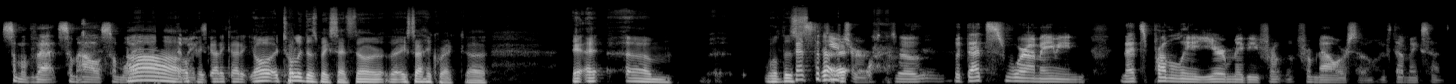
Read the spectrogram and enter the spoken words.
some of that somehow some way Ah, okay, got it, got it. Oh, it totally does make sense. No, exactly correct. Uh, eh, um, well, this that's the eh, future so but that's where i'm aiming that's probably a year maybe from from now or so if that makes sense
